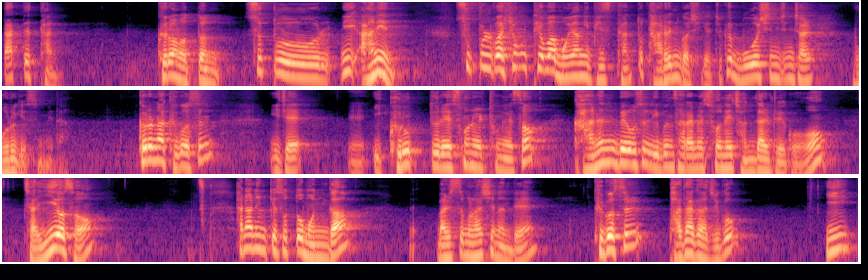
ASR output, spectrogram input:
따뜻한 그런 어떤 숯불이 아닌 숯불과 형태와 모양이 비슷한 또 다른 것이겠죠. 그 무엇인지는 잘 모르겠습니다. 그러나 그것은 이제 예, 이 그룹들의 손을 통해서 가는 배옷을 입은 사람의 손에 전달되고 자 이어서 하나님께서 또 뭔가 말씀을 하시는데 그것을 받아가지고 이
